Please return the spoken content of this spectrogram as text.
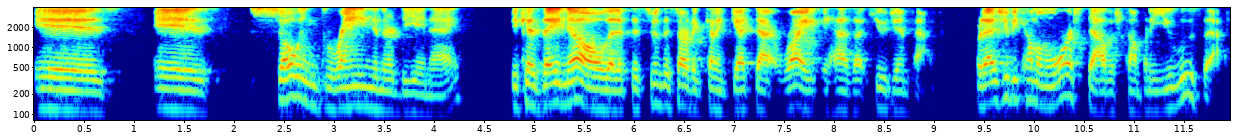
is, is so ingrained in their DNA because they know that if as soon as they start to kind of get that right, it has a huge impact. But as you become a more established company, you lose that.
